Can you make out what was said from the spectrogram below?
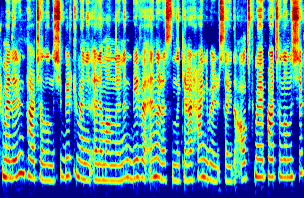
Kümelerin parçalanışı bir kümenin elemanlarının 1 ve n arasındaki herhangi bir sayıda alt kümeye parçalanışı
